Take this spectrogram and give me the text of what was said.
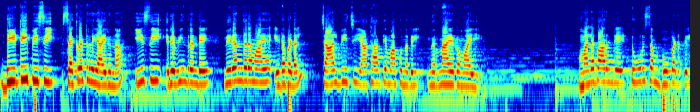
ഡി ടി പി സി സെക്രട്ടറിയായിരുന്ന ഇ സി രവീന്ദ്രന്റെ നിരന്തരമായ ഇടപെടൽ ചാൽബീച്ച് യാഥാർത്ഥ്യമാക്കുന്നതിൽ നിർണായകമായി. മലബാറിന്റെ ടൂറിസം ഭൂപടത്തിൽ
